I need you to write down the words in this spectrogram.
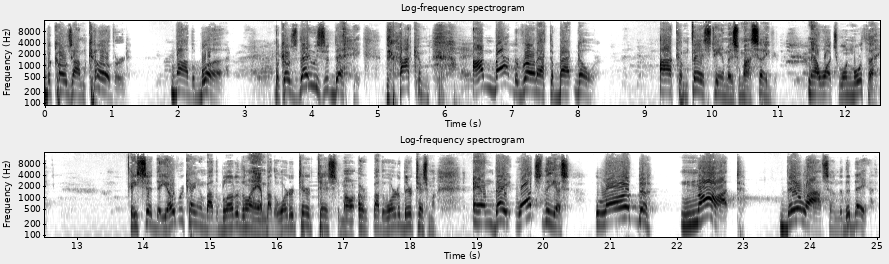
because I'm covered by the blood. Because there was a day that I can, I'm about to run out the back door. I confessed him as my Savior. Now watch one more thing. He said they overcame him by the blood of the Lamb, by the word of their testimony, or by the word of their testimony. And they, watch this, loved not their lives unto the death.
